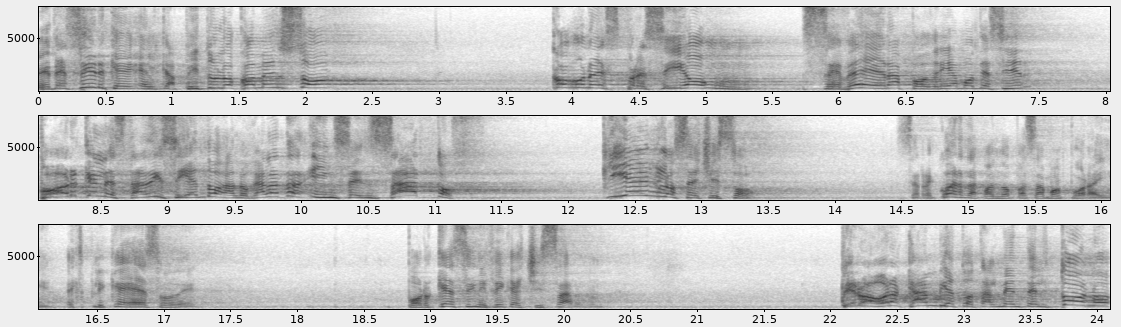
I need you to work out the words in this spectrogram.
Es decir, que el capítulo comenzó con una expresión severa, podríamos decir, porque le está diciendo a los Gálatas insensatos. ¿Quién los hechizó? Se recuerda cuando pasamos por ahí. Expliqué eso de por qué significa hechizar. Pero ahora cambia totalmente el tono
